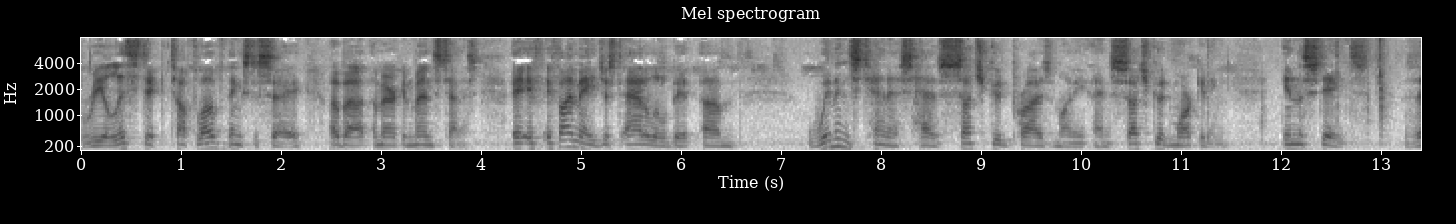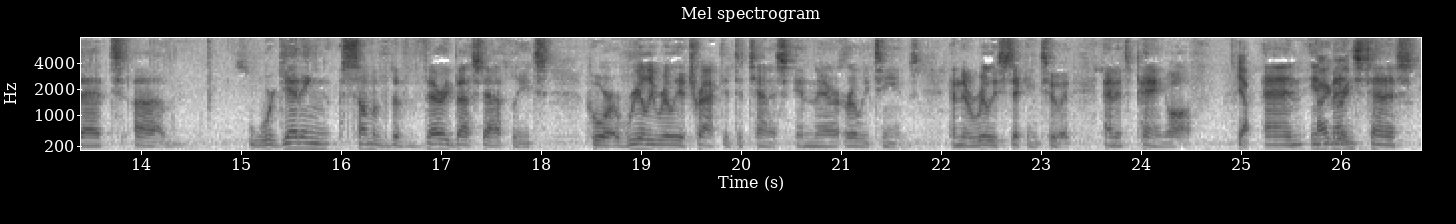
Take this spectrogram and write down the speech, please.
realistic, tough love things to say about American men's tennis. If, if I may just add a little bit, um, women's tennis has such good prize money and such good marketing in the states that um, we're getting some of the very best athletes who are really, really attracted to tennis in their early teens, and they're really sticking to it, and it's paying off. Yeah, and in men's tennis,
